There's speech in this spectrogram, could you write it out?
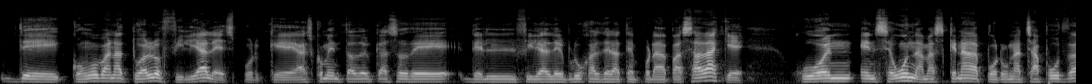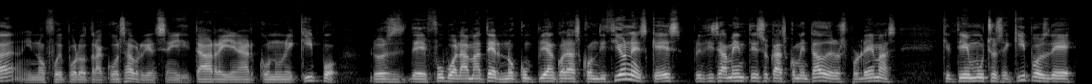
de cómo van a actuar los filiales, porque has comentado el caso de, del filial del Brujas de la temporada pasada, que jugó en, en, segunda más que nada por una chapuza y no fue por otra cosa, porque se necesitaba rellenar con un equipo. Los de fútbol amateur no cumplían con las condiciones, que es precisamente eso que has comentado de los problemas que tienen muchos equipos de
